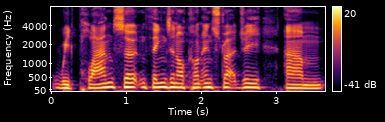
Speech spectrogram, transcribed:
we'd planned certain things in our content strategy, um,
